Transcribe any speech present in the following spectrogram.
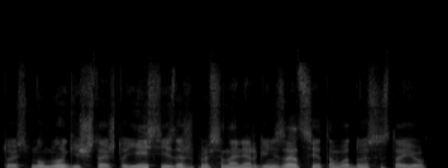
То есть, ну, многие считают, что есть, есть даже профессиональные организации, я там в одной состою,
